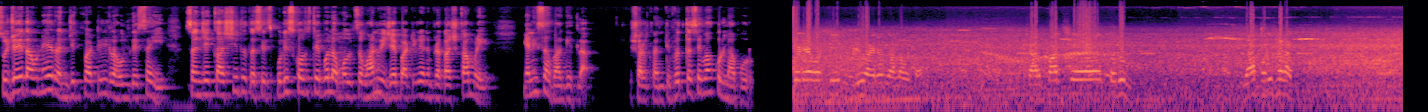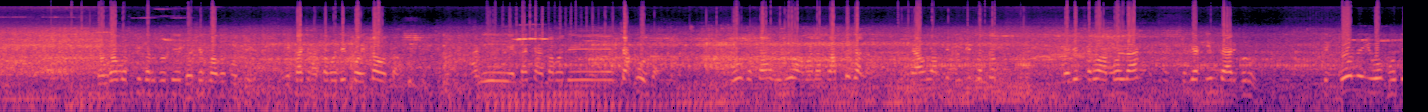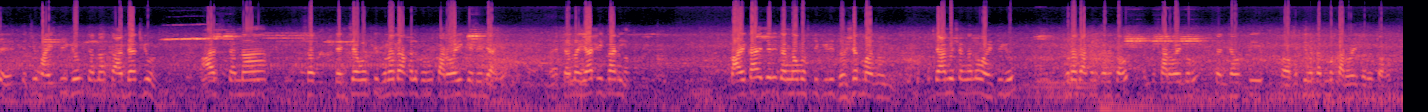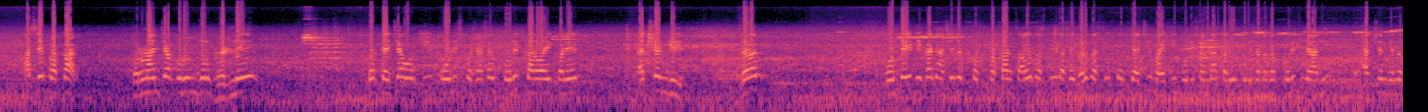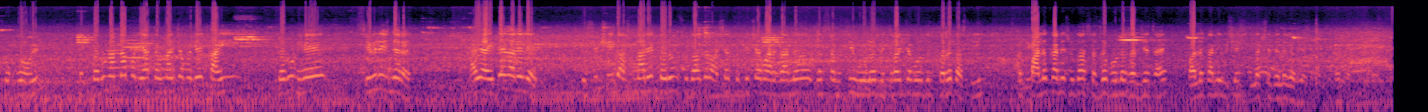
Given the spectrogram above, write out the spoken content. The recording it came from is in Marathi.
Sujay Dawane Ranjit Patil Rahul Desai Sanjay Kashid तसेच पोलीस कॉन्स्टेबल अमोल चव्हाण विजय पाटील आणि प्रकाश कांबळे यांनी सहभाग घेतला. विशाल क्रांती वृत्तसेवा कोल्हापूर. मीडियावरती एक व्हिडिओ व्हायरल झाला होता. चार पाच तरुण या परिसरात दंगामस्ती करत होते दहशत मागत होते. एकाच्या हातामध्ये पैसा होता आणि एकाच्या हातामध्ये चाकू होता. तो जसा व्हिडिओ आम्हाला प्राप्त झाला. त्यावर आमची ड्युटी पथक सर्व अंमलदार सगळ्या टीम तयार करून ते कोण युवक होते त्याची माहिती घेऊन त्यांना ताब्यात घेऊन आज त्यांना स त्यांच्यावरती गुन्हा दाखल करून कारवाई केलेली आहे. आणि त्यांना या ठिकाणी काय काय तरी दंगामस्ती केली दहशत माजवली. त्या अनुषंगानं माहिती घेऊन गुन्हा दाखल करत आहोत. आणि ती कारवाई करून त्यांच्यावरती प्रतिबंधात्मक कारवाई करत आहोत. असे प्रकार तरुणांच्याकडून जर घडले तर त्याच्यावरती पोलीस प्रशासन त्वरित कारवाई करेल ॲक्शन घेईल. जर कोणत्याही ठिकाणी असे जर प्रकार चालत असतील असे घडत असतील तर त्याची माहिती पोलिसांना करवीर पोलिसांना जर त्वरित मिळाली तर ॲक्शन घेणं सोपं होईल. तर तरुणांना पण या तरुणांच्यामध्ये काही तरुण हे सिव्हिल इंजिनियर आहेत. काही आय टी आय झालेले आहेत. सुशिक्षित असणारे तरुणसुद्धा जर अशा चुकीच्या मार्गानं जर समती मुलं मित्रांच्यामुळे जर करत असतील तर पालकांनी सुद्धा सजग होणं गरजेचं आहे. पालकांनी विशेष लक्ष देणं गरजेचं आहे. धन्यवाद.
